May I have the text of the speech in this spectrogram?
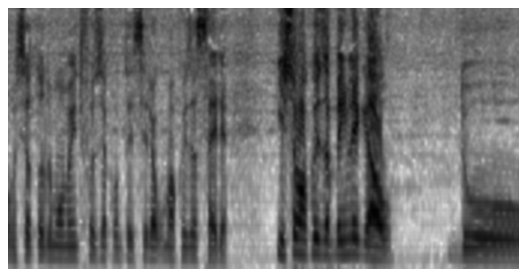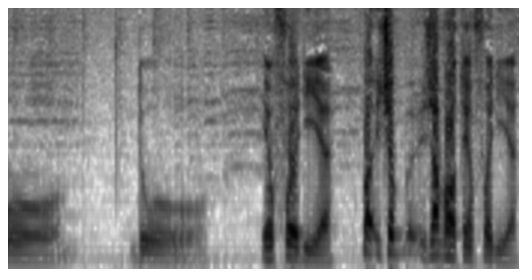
como se a todo momento fosse acontecer alguma coisa séria. Isso é uma coisa bem legal do do Euforia. Bom, eu, já volto em Euforia.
